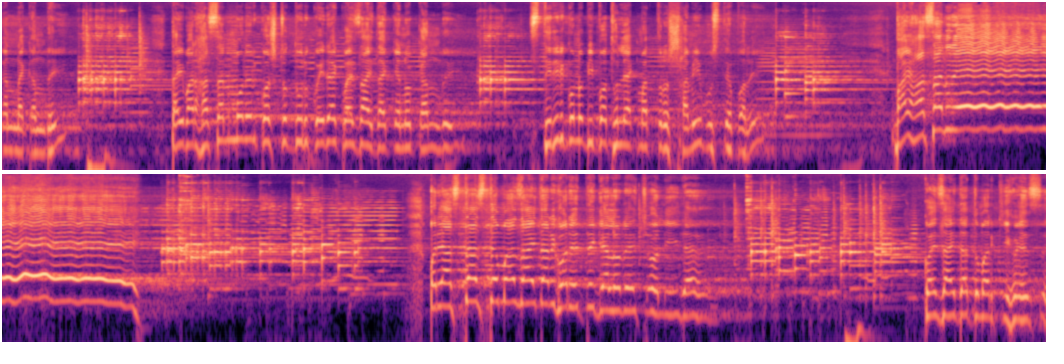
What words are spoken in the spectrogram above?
কান্না কান্দে। তাই এবার হাসান মনের কষ্ট দূর কইরা কয় তা কেন কান্দে? স্ত্রীর কোনো বিপদ হলে একমাত্র স্বামী বুঝতে পারে। ভাই হাসান রে ওরে আস্তে আস্তে মা যায় তার ঘরেতে গেল রে, চলি যা। কয়, জায়দা, তোমার কি হয়েছে?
